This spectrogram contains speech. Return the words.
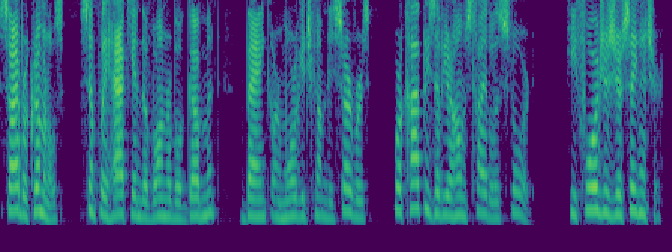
Cyber criminals simply hack into vulnerable government, bank, or mortgage company servers where copies of your home's title is stored. He forges your signature,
